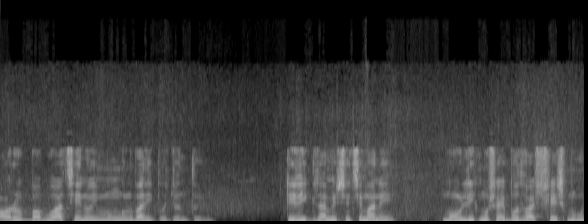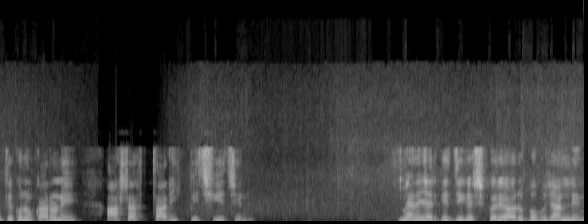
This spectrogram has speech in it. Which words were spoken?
অরূপবাবু আছেন ওই মঙ্গলবারই পর্যন্তই। টেলিগ্রাম এসেছে মানে মৌলিক মশাই বোধহয় শেষ মুহূর্তে কোনো কারণে আসার তারিখ পিছিয়েছেন। ম্যানেজারকে জিজ্ঞেস করে অরূপবাবু জানলেন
